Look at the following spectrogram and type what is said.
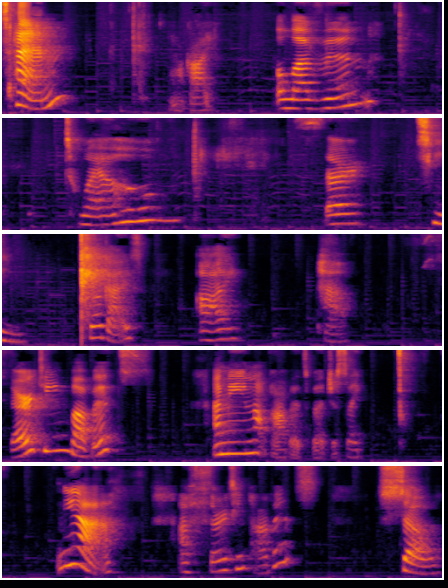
ten, oh my god, eleven, 12, 13. So guys, I have 13 puppets. I mean, not puppets, but just like, yeah. I have 13 puppets. So,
